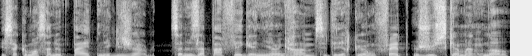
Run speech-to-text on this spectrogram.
et ça commence à ne pas être négligeable. Ça nous a pas fait gagner un gramme. C'est-à-dire qu'en fait, jusqu'à maintenant,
